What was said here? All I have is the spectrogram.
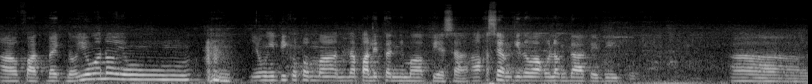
ah, fat bike no. Yung ano, yung yung hindi ko pa ma- napalitan yung mga pyesa. Ah, kasi ang ginawa ko lang dati dito. Ah,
